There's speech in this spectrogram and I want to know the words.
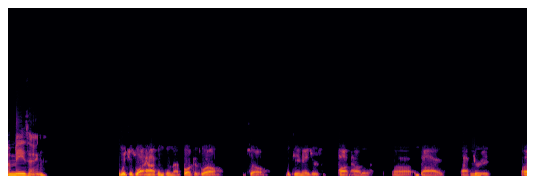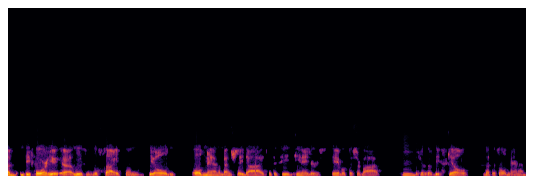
amazing. Which is what happens in that book as well. So the teenagers taught how to uh, dive after mm-hmm. he, uh, before he uh, loses his sight, and the old old man eventually dies, but the teenager is able to survive mm. because of these skills that this old man had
